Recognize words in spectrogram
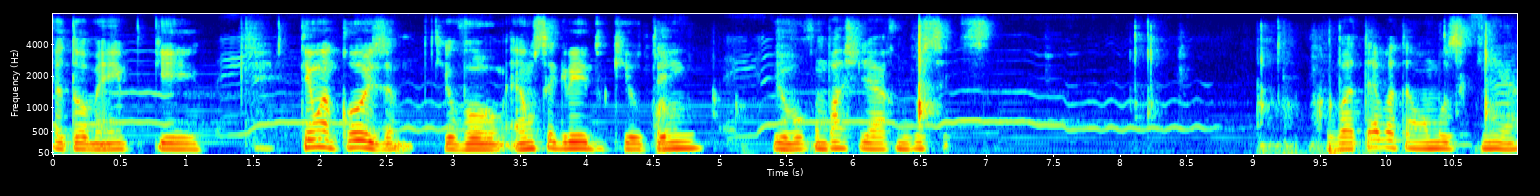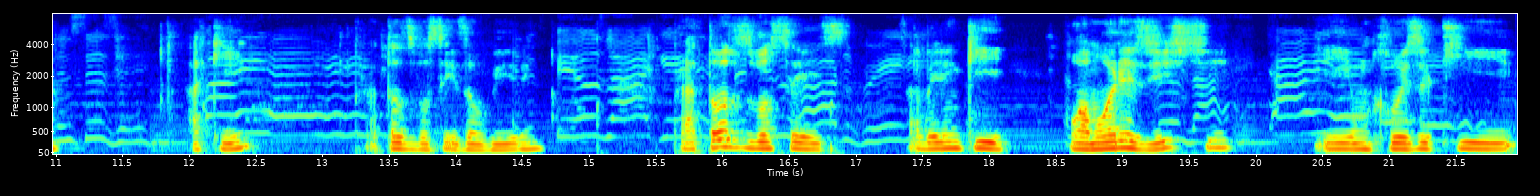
eu estou bem porque tem uma coisa que eu vou. É um segredo que eu tenho e eu vou compartilhar com vocês. Vou até botar uma musiquinha aqui para todos vocês ouvirem, para todos vocês saberem que o amor existe e uma coisa que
